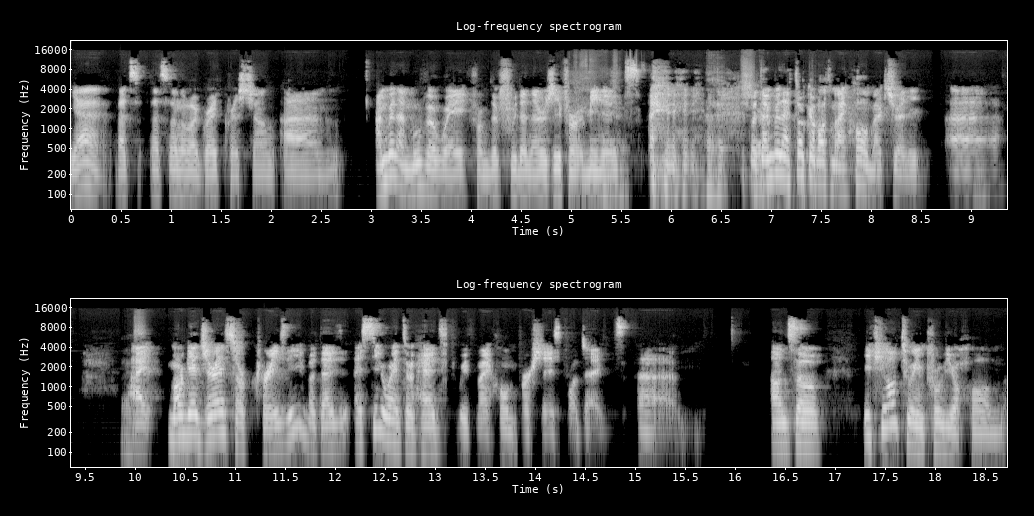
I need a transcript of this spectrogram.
Yeah, that's that's another great question. Um, I'm gonna move away from the food analogy for a minute, sure. but I'm gonna talk about my home actually. Uh, I mortgage rates are crazy, but I, I still went ahead with my home purchase project. Um, and so if you want to improve your home,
